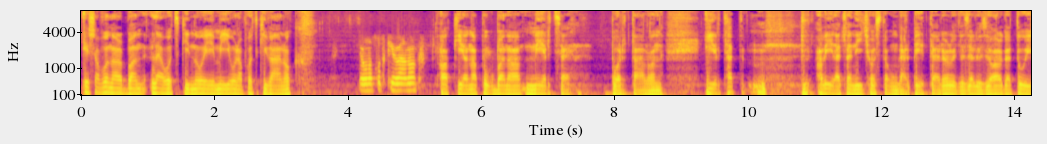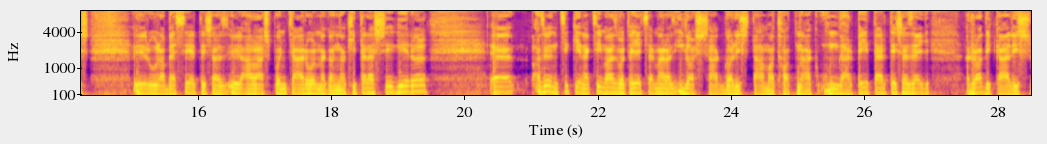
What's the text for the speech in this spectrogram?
És a vonalban Leocki Noémi, jó napot kívánok! Jó napot kívánok! Aki a napokban a mérce portálon írt. Hát a véletlen így hozta Ungár Péterről, hogy az előző hallgató is őróla beszélt, és az ő álláspontjáról, meg annak hitelességéről az ön cikkének címe az volt, hogy egyszer már az igazsággal is támadhatnák Ungár Pétert, és ez egy radikális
